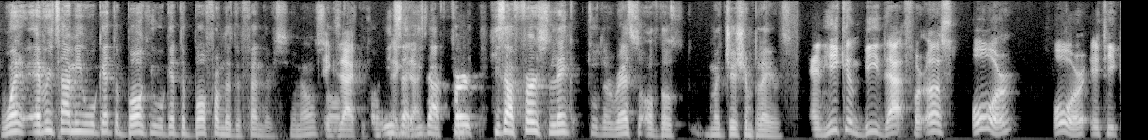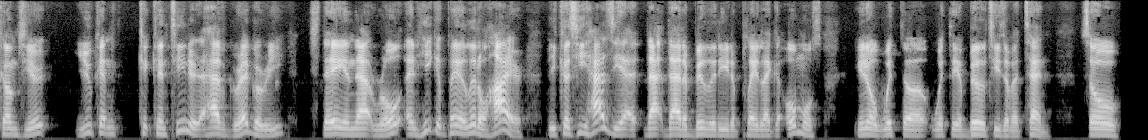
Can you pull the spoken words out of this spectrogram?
when every time he will get the ball, he will get the ball from the defenders. You know, so, Exactly. So he's exactly. that he's that first he's that first link to the rest of those magician players. and he can be that for us or or if he comes here you can c- continue to have gregore stay in that role and he can play a little higher because he has the, that that ability to play like almost you know with the with the abilities of a 10 so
